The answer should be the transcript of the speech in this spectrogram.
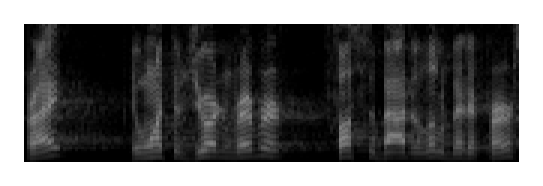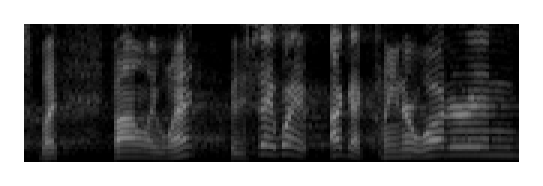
Right? He went to the Jordan River, fussed about it a little bit at first, but finally went because you say, wait, I got cleaner water in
